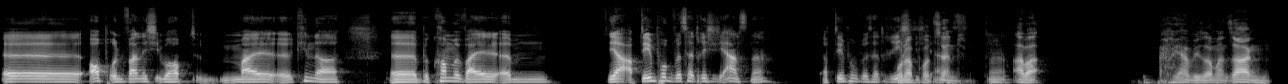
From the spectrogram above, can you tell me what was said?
äh, ob und wann ich überhaupt mal äh, Kinder äh, bekomme, weil ähm, ja, ab dem Punkt wird's halt richtig ernst, ne? Ab dem Punkt wird's halt richtig 100%. ernst. Ja. Aber, ja, wie soll man sagen?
